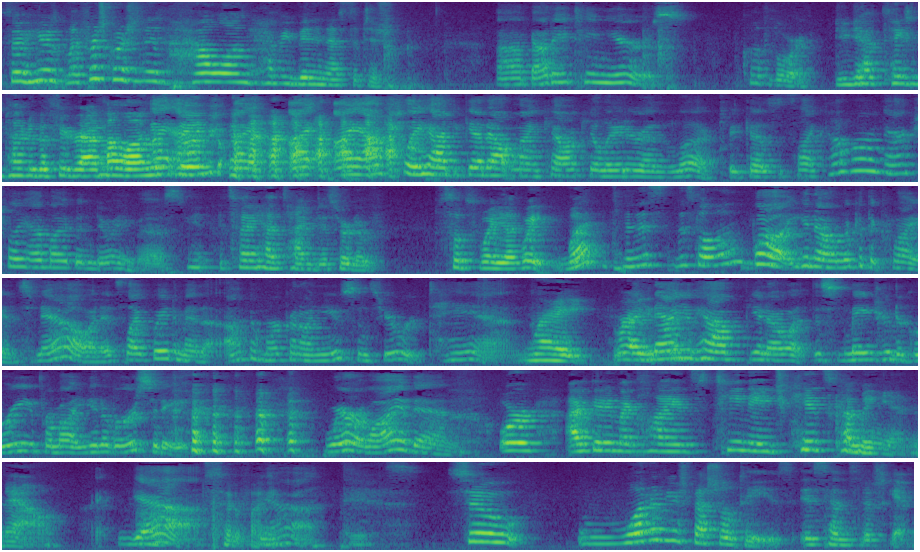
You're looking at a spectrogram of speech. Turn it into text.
so here's my first question is how long have you been an esthetician? Uh, about 18 years. Good lord. Did you have to take some time to go figure out how long I, it's been? act- I, I, I actually had to get out my calculator and look because it's like, how long actually have I been doing this? it's funny how time just sort of slips away. You're like, wait, what? It's been this this long? Well, you know, look at the clients now, and it's like, wait a minute, I've been working on you since you were 10. Right, right. And now you have, you know, this major degree from a university. Where have I been? or I'm getting my clients' teenage kids coming in now. Yeah. So funny. Yeah. It's, So, one of your specialties is sensitive skin,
